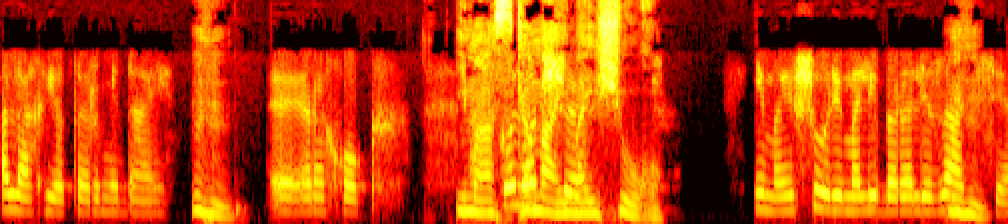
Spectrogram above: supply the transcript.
הלך יותר מדי mm-hmm. רחוק. עם ההסכמה, ש... עם האישור. עם האישור, עם הליברליזציה.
